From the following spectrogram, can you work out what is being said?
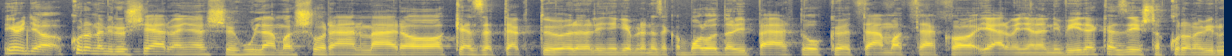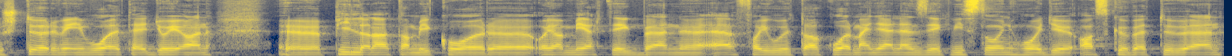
Igen, ugye a koronavírus járvány első hulláma során már a kezdetektől lényegében ezek a baloldali pártok támadták a járvány elleni védekezést. A koronavírus törvény volt egy olyan pillanat, amikor olyan mértékben elfajult a kormány ellenzék viszony, hogy azt követően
